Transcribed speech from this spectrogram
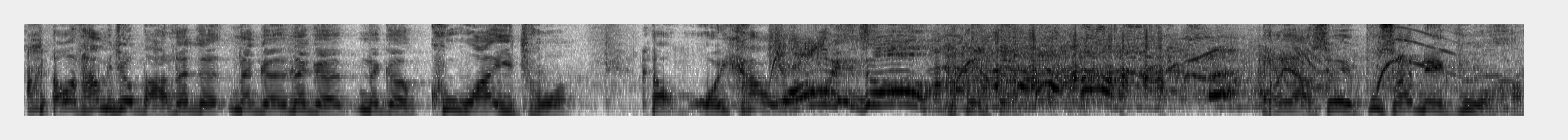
然后他们就把那个那个那个那个裤袜一脱，然后我一看王伟忠，我想所以不穿内裤啊，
